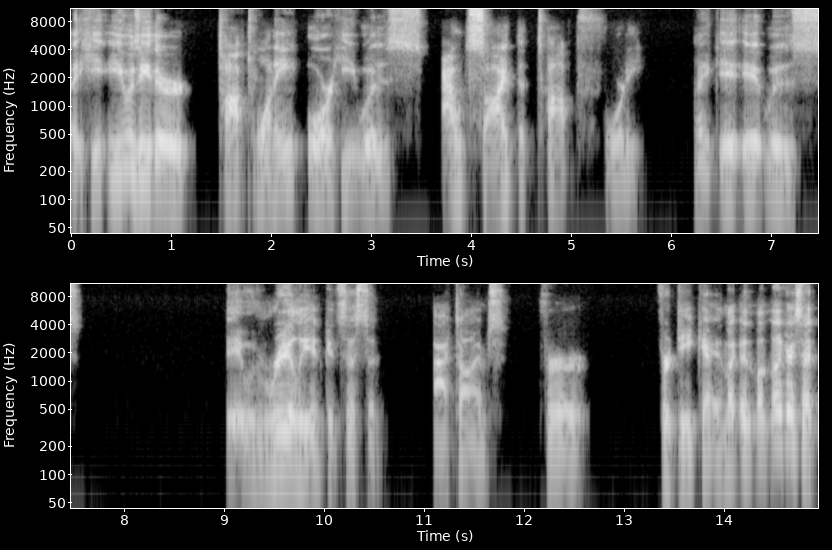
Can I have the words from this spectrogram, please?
he he was either top twenty or he was outside the top 40. Like it, it was it was really inconsistent at times for for DK. And like and like I said,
